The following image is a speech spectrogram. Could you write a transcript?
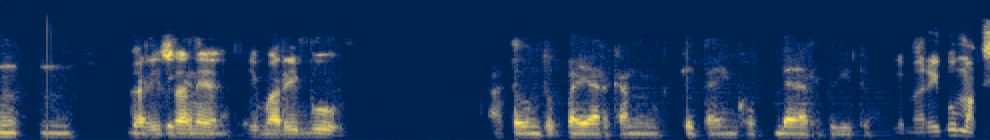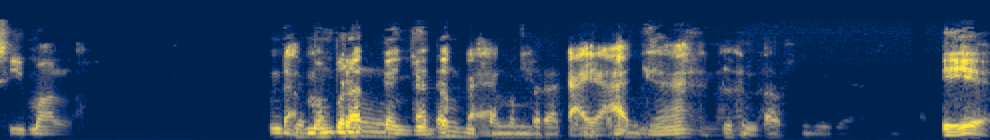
Hmm, hmm. Buat arisan ya, lima ribu. atau untuk bayarkan kita yang kopdar begitu. 5000 maksimal lah. Enggak Ya, memberatkan juga bisa kayaknya. memberatkan. Kayaknya. Itu nah, tahu sendiri. Iya.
